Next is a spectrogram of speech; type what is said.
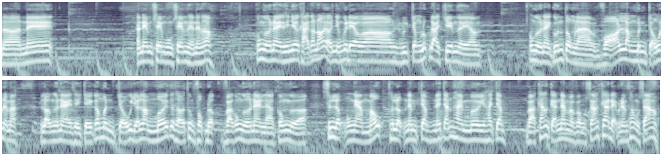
Ờ, nè. Anh em xem cùng xem thì anh em thấy không? Con người này thì như khải có nói ở những video uh, trong lúc livestream thì uh, con người này của anh Tùng là võ lâm minh chủ này mà. Loại người này thì chỉ có minh chủ võ lâm mới có thể thuần phục được. Và con ngựa này là con ngựa sinh lực 1000 máu thể lực 500 né tránh 20 200 và kháng cả năm và vòng sáng khá đẹp anh em thấy vòng sáng không?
